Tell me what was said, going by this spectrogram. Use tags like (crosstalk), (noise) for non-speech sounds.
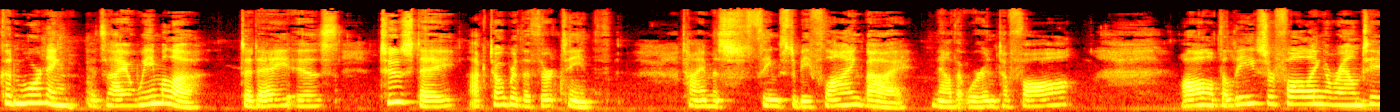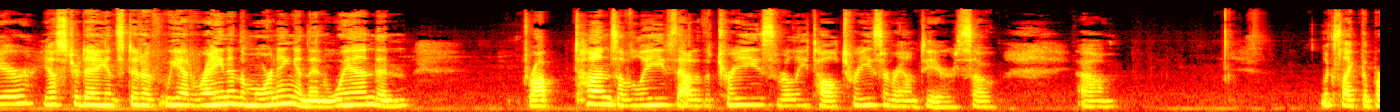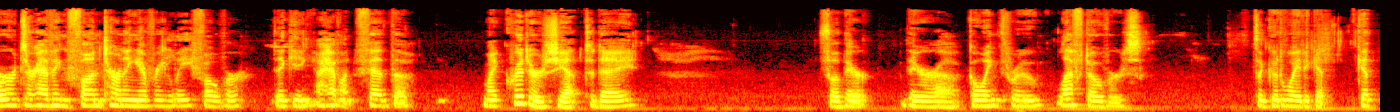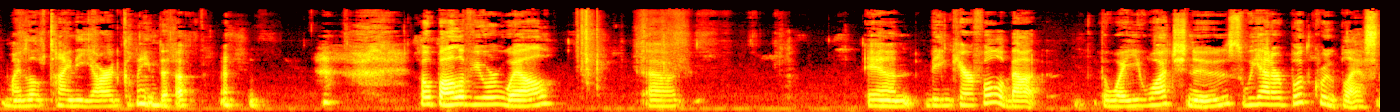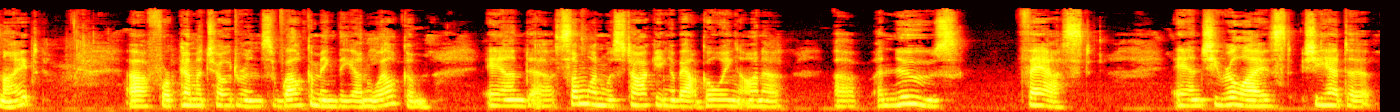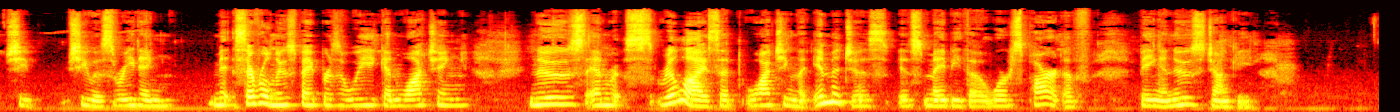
Good morning. It's Iowimala. Today is Tuesday, October the 13th. Time is, seems to be flying by now that we're into fall. All of the leaves are falling around here. Yesterday, instead of, we had rain in the morning and then wind and dropped tons of leaves out of the trees, really tall trees around here. So, um, Looks like the birds are having fun turning every leaf over, digging. I haven't fed the my critters yet today, so they're they're uh, going through leftovers. It's a good way to get get my little tiny yard (laughs) cleaned up. Hope all of you are well, uh, and being careful about the way you watch news. We had our book group last night uh, for Pema Chodron's Welcoming the Unwelcome. And uh, someone was talking about going on a, a, a news fast. And she realized she had to, she, she was reading several newspapers a week and watching news and re- realized that watching the images is maybe the worst part of being a news junkie.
